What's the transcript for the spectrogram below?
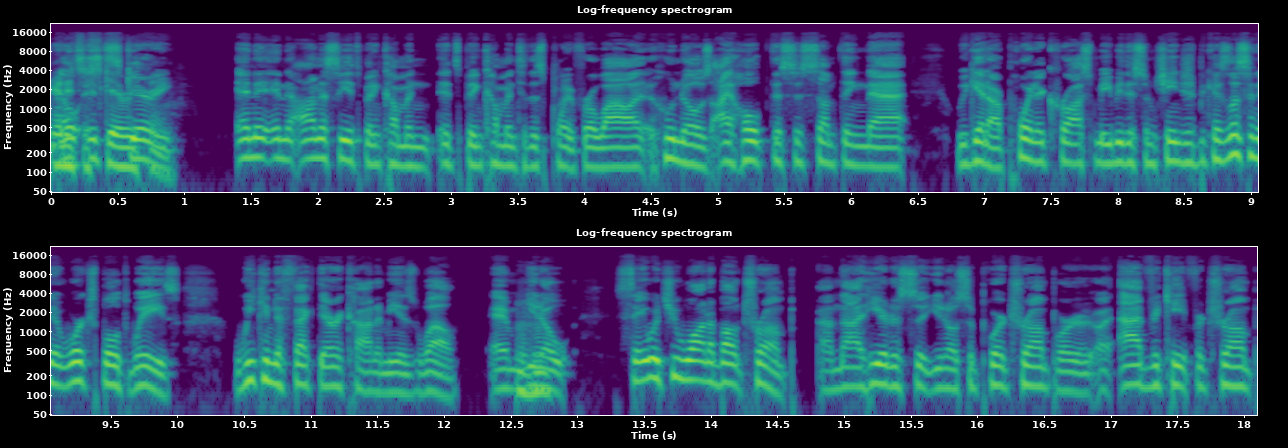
And no, it's a it's scary, scary, thing. And and honestly, it's been coming it's been coming to this point for a while. Who knows? I hope this is something that we get our point across. Maybe there's some changes because listen, it works both ways. We can affect their economy as well. And Mhm. you know, say what you want about Trump. I'm not here to you know support Trump or, or advocate for Trump,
